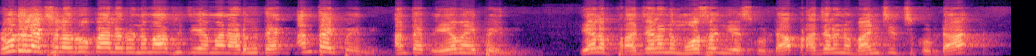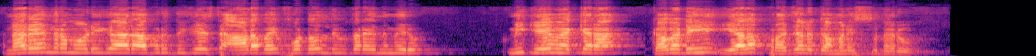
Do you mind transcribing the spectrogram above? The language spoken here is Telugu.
రెండు లక్షల రూపాయల రుణమాఫీ చేయమని అడిగితే అంత అయిపోయింది. అంత ఏమైపోయింది? ఇలా ప్రజలను మోసం చేసుకుంటా ప్రజలను వంచుకుంటా నరేంద్ర మోడీ గారు అభివృద్ధి చేస్తే ఆడపై ఫోటోలు దిగుతారు ఏంది మీరు? మీకేం ఎక్కరా? కాబట్టి ఇలా ప్రజలు గమనిస్తున్నారు.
